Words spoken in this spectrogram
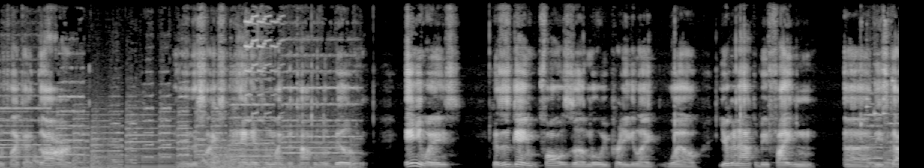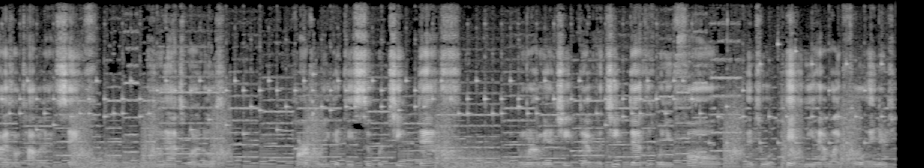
with like a guard, and then it's like hanging from like the top of a building. Anyways, because this game follows the movie pretty like well, you're gonna have to be fighting uh, these guys on top of that safe, and that's one of those parts where you get these super cheap deaths. And when I mean a cheap death, a cheap death is when you fall into a pit and you have like full energy,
